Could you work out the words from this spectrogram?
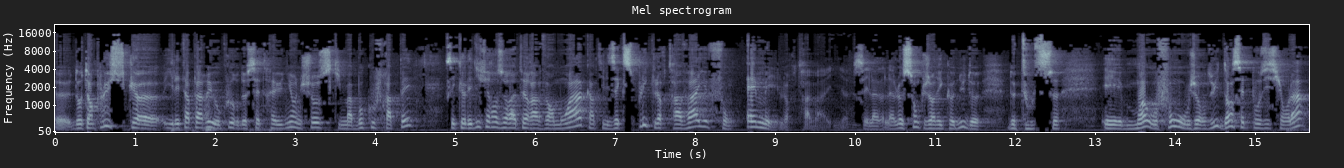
euh, d'autant plus qu'il est apparu au cours de cette réunion une chose qui m'a beaucoup frappé, c'est que les différents orateurs avant moi, quand ils expliquent leur travail, font aimer leur travail. C'est la, leçon que j'en ai connue de, de tous. Et moi, au fond, aujourd'hui, dans cette position-là,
